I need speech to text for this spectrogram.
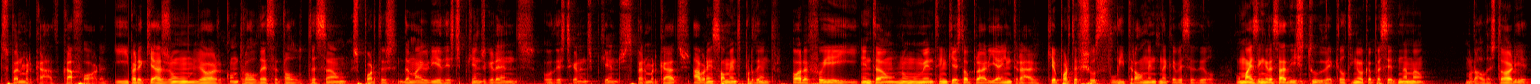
do supermercado, cá fora, e para que haja um melhor controle dessa tal lotação, as portas da maioria destes pequenos grandes ou destes grandes pequenos supermercados abrem somente por dentro. Ora, foi aí, então, no momento em que este operário ia entrar, que a porta fechou-se literalmente na cabeça dele. O mais engraçado disto tudo é que ele tinha o capacete na mão. Moral da história:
